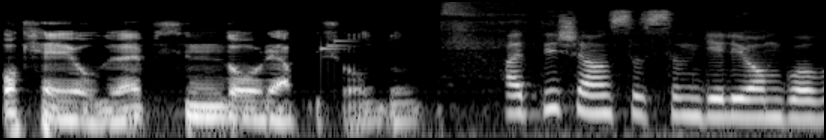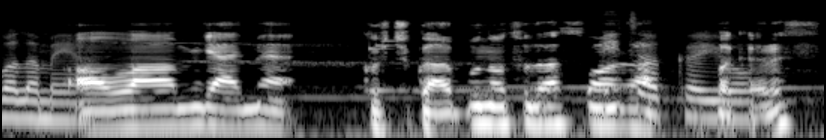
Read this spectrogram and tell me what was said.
okey oluyor. Hepsini doğru yapmış olduğu. Hadi şanslısın geliyorum kovalamaya. Allah'ım gelme. Kuşçuklar bu notu da sonra Bir dakika yok. bakarız.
